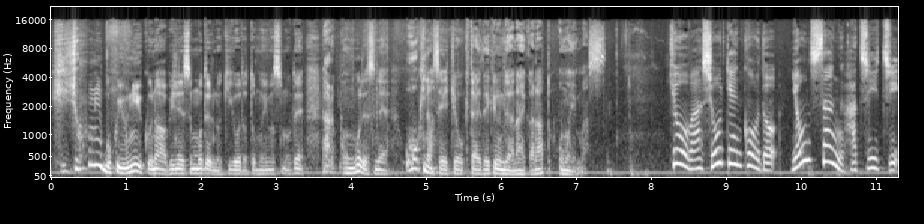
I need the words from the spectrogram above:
非常に僕ユニークなビジネスモデルの企業だと思いますので、やはり今後ですね、大きな成長を期待できるんではないかなと思います。今日は証券コード4381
